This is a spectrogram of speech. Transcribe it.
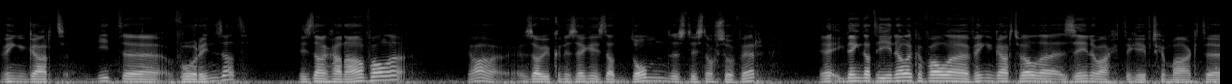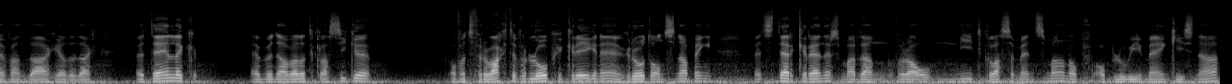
Vingegaard niet voorin zat. Is dan gaan aanvallen. Ja, zou je kunnen zeggen, is dat dom, dus het is nog zo ver. Ik denk dat hij in elk geval Vingegaard wel zenuwachtig heeft gemaakt vandaag, heel de dag. Uiteindelijk hebben we dan wel het klassieke of het verwachte verloop gekregen. Hè. Een grote ontsnapping met sterke renners, maar dan vooral niet klassementsmannen op, op Louis Meintjes na.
